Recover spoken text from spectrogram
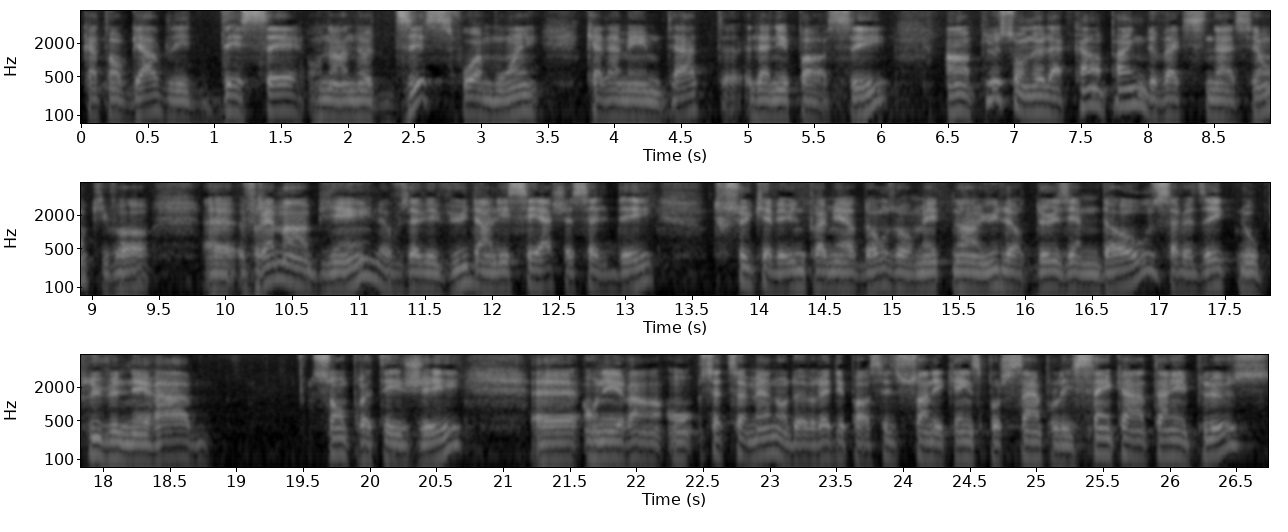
Quand on regarde les décès, on en a dix fois moins qu'à la même date euh, l'année passée. En plus, on a la campagne de vaccination qui va euh, vraiment bien. Là, vous avez vu dans les CHSLD, tous ceux qui avaient eu une première dose ont maintenant eu leur deuxième dose. Ça veut dire que nos plus vulnérables sont protégés. Euh, on est on, cette semaine, on devrait dépasser 75% pour les 50 ans et plus.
